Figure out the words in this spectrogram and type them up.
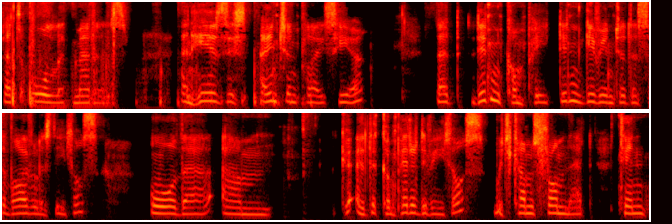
that's all that matters. And here's this ancient place here that didn't compete, didn't give in to the survivalist ethos or the um, the competitive ethos, which comes from that 10,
